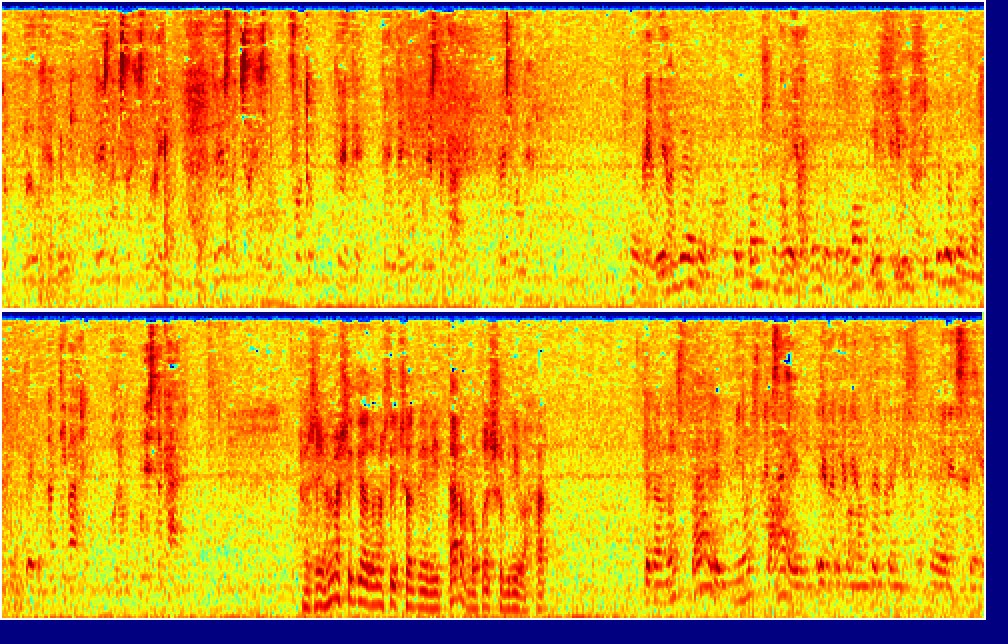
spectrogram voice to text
do- Roger. 3 mensajes. No leo. 3 mensajes. Foto. 13. 31. Destacar. Responder. Activar. Destacar. Pues en el mismo sitio que hemos dicho de editar, lo puedes subir y bajar. Pero no está, el, no está el, el Sinai.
